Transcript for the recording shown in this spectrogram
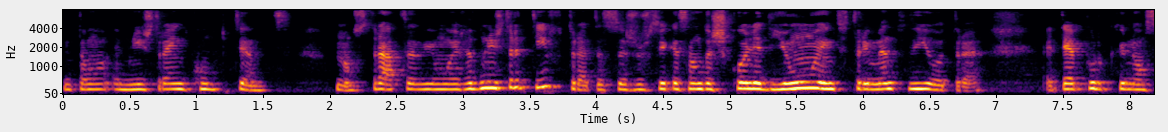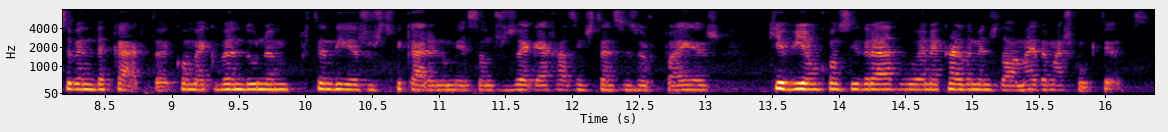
então a ministra é incompetente. Não se trata de um erro administrativo, trata-se da justificação da escolha de um em detrimento de outra. Até porque, não sabendo da carta, como é que Van Dunham pretendia justificar a nomeação de José Guerra às instâncias europeias que haviam considerado Ana Carla Mendes de Almeida mais competente?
